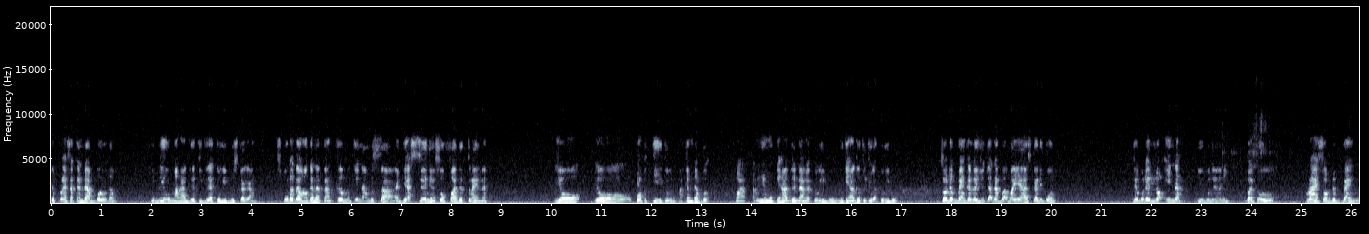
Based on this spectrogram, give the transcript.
the price akan double tau. Dia beli rumah harga 300 ribu sekarang 10 tahun akan datang kemungkinan besar and biasanya so far the trend eh, your your property tu akan double. Maknanya mungkin harga 600 ribu mungkin harga 700 ribu. So the bank kalau you tak dapat bayar sekalipun dia boleh lock in dah you punya ni. Sebab tu price of the bank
